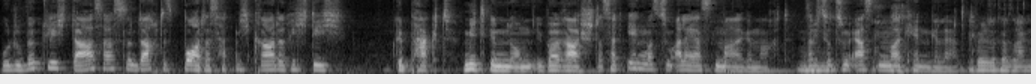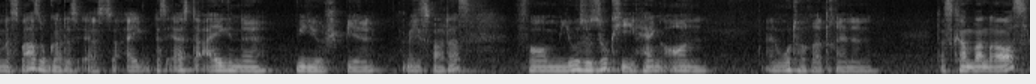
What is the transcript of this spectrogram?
wo du wirklich da saßt und dachtest, boah, das hat mich gerade richtig gepackt, mitgenommen, überrascht. Das hat irgendwas zum allerersten Mal gemacht. Das mhm. habe ich so zum ersten Mal kennengelernt. Ich würde sogar sagen, das war sogar das erste, das erste eigene Videospiel. Welches war das? Vom Yu Suzuki, Hang On. Ein Motorradrennen. Das kam wann raus?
